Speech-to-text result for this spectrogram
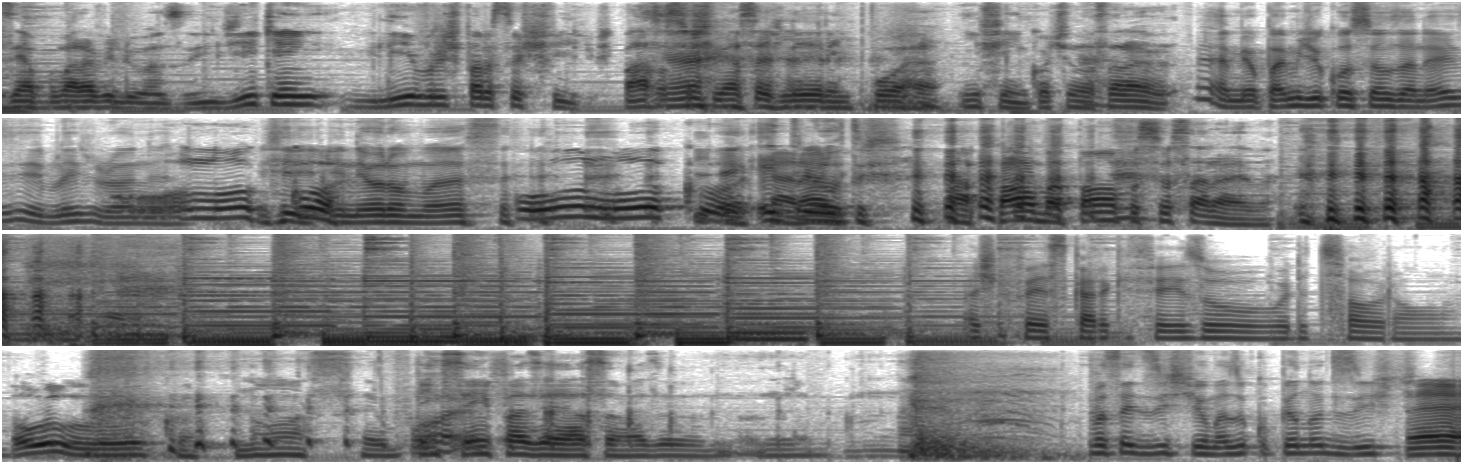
Exemplo maravilhoso. Indiquem livros para seus filhos. Façam suas crianças lerem, porra. Enfim, continua, Saraiva. É, meu pai me indicou Senhor dos Anéis e Blade Runner. Ô, louco! E, e Neuromancer. Ô, louco! E- entre Caralho. outros. Uma palma, palma pro seu Saraiva. Acho que foi esse cara que fez o Olho de Sauron. Ô, louco! Nossa, eu Porra. pensei em fazer essa, mas eu. Não. Você desistiu, mas o Cupeu não desiste. É.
